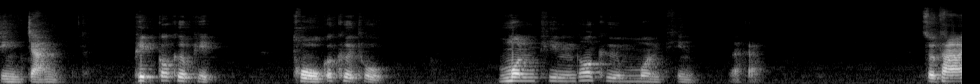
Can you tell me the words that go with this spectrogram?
จริงจัง ผิดก็คือผิด ถูกก็คือถูก มนทินก็คือมนทินนะครับสุดท้าย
